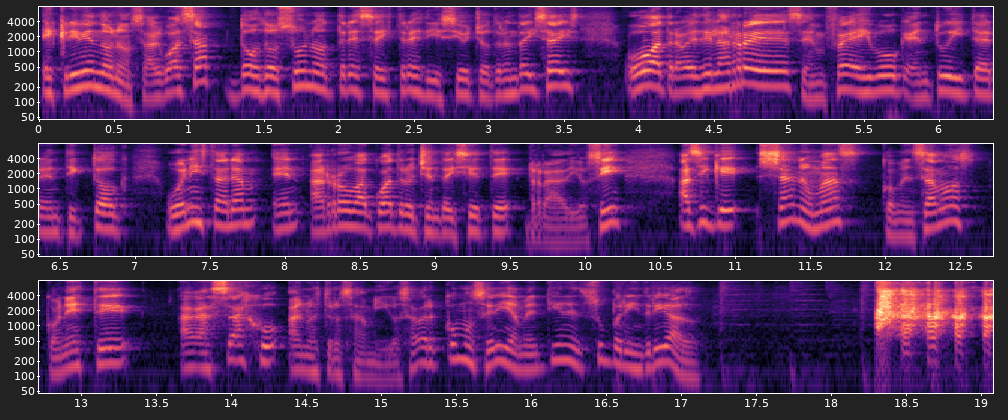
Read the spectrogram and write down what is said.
escribiéndonos al WhatsApp 221-363-1836 o a través de las redes, en Facebook, en Twitter, en TikTok o en Instagram en arroba 487 radio, ¿sí? Así que ya nomás comenzamos con este agasajo a nuestros amigos. A ver cómo sería, me tiene súper intrigado.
